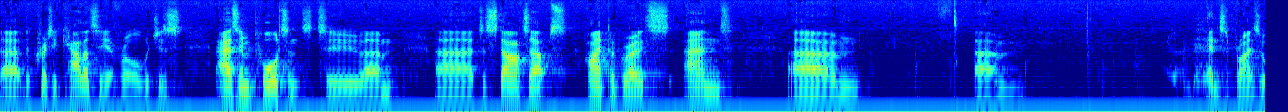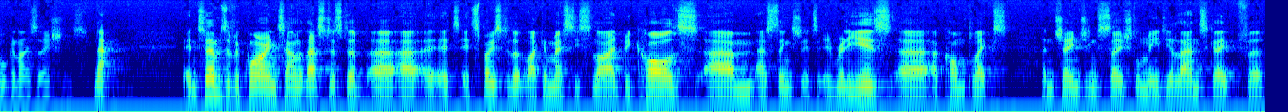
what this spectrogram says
uh, the criticality of role, which is as important to, um, uh, to startups, hypergrowths, and um, um, enterprise organizations. Now, in terms of acquiring talent, that's just a, uh, uh, it's, it's supposed to look like a messy slide because um, as things, it really is uh, a complex and changing social media landscape for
